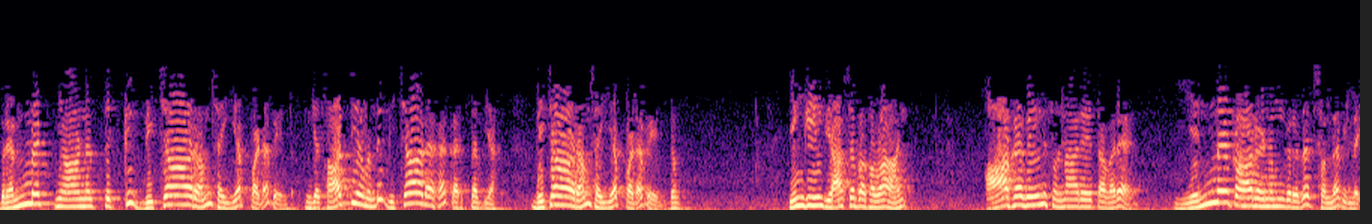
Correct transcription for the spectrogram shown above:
பிரம்ம ஞானத்துக்கு விசாரம் செய்யப்பட வேண்டும். இங்க சாத்தியம் வந்து விசாரக கர்த்தவிய. விசாரம் செய்யப்பட வேண்டும். இங்கேயும் வியாச பகவான் ஆகவேன்னு சொன்னாரே தவிர என்ன காரணம்ங்கிறத சொல்லவில்லை.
